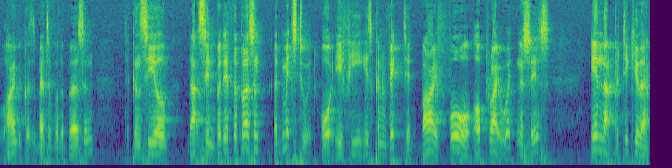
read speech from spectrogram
Why? Because it's better for the person to conceal that sin. But if the person admits to it, or if he is convicted by four upright witnesses in that particular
